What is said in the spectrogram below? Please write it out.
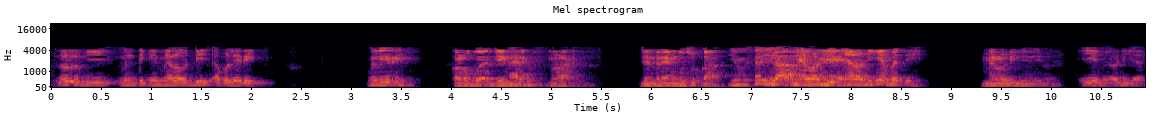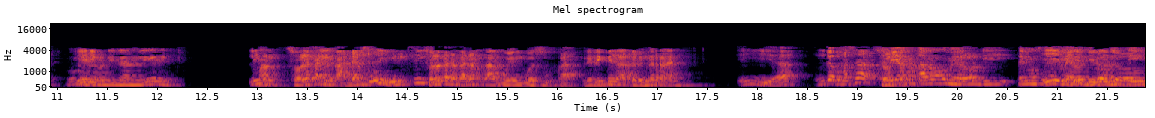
lu lebih mentingin melodi apa lirik? belirik Kalau gue genre Aduh. malah genre yang gue suka, ya maksudnya Enggak, iya, melodi, melodinya berarti. melodinya gimana? Iya, melodi kan. Gue Lirik. melodi dan lirik. Lirik. Soalnya kadang-kadang, lirik sih? soalnya kadang-kadang lagu yang gue suka liriknya nggak kedengeran. Iya, enggak masa Tapi yang pertama gue melodi. Tapi maksudnya Iya melodi dulu dong.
